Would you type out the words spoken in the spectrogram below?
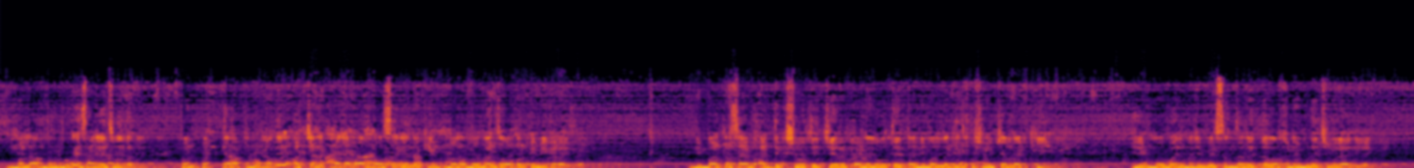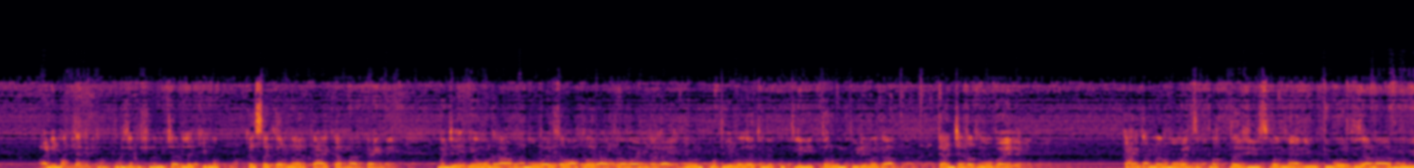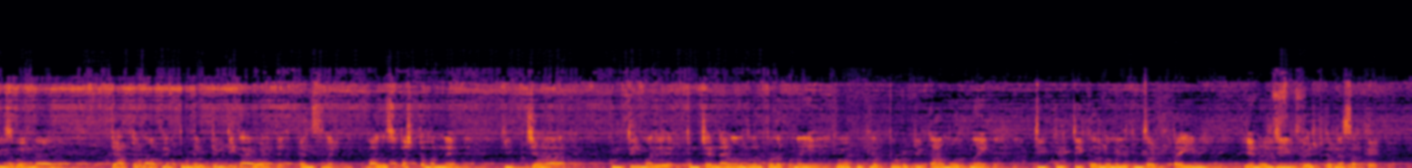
मला भरपूर काही सांगायचं होतं. पण त्या फ्लोमध्ये अचानक माझ्या मनातून असं गेलं की मला मोबाईलचा वापर कमी करायचा आहे. निंबाळकर साहेब अध्यक्ष होते चेअर पॅनल होते त्यांनी मला लगेच प्रश्न विचारला की हे मोबाईल म्हणजे व्यसन झाले दवाखाने वेळ आली आहे. आणि मग त्यांनी पुढचे प्रश्न विचारले की मग कसं करणार काय करणार काय नाही. म्हणजे एवढा मोबाईलचा वापर आपला वाढलेला आहे. इव्हन कुठेही बघा तुम्ही कुठलीही तरुण पिढी बघा त्यांच्या हातात मोबाईल आहे. काय करणार मोबाईलचं? फक्त रील्स बघणार युट्यूबवरती जाणार मूवीज बघणार. त्यातून आपली प्रोडक्टिव्हिटी काय वाढते? काहीच नाही. माझं स्पष्ट म्हणणं आहे की ज्या कृतीमध्ये तुमच्या ज्ञानात भर पडत नाही किंवा कुठलं प्रोडक्टिव्ह काम होत नाही ती कृती करणं म्हणजे तुमचा टाईम एनर्जी वेस्ट करण्यासारखं आहे.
